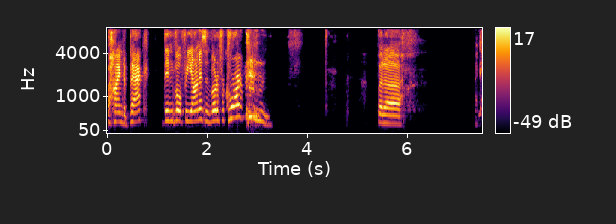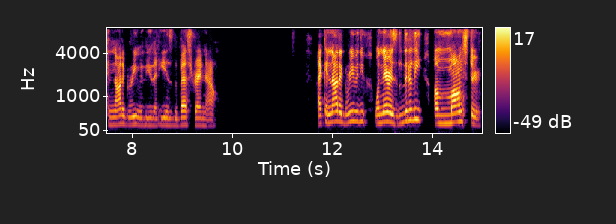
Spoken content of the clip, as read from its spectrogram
behind the back, didn't vote for Giannis and voted for Kawhi. but uh I cannot agree with you that he is the best right now. I cannot agree with you when there is literally a monster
